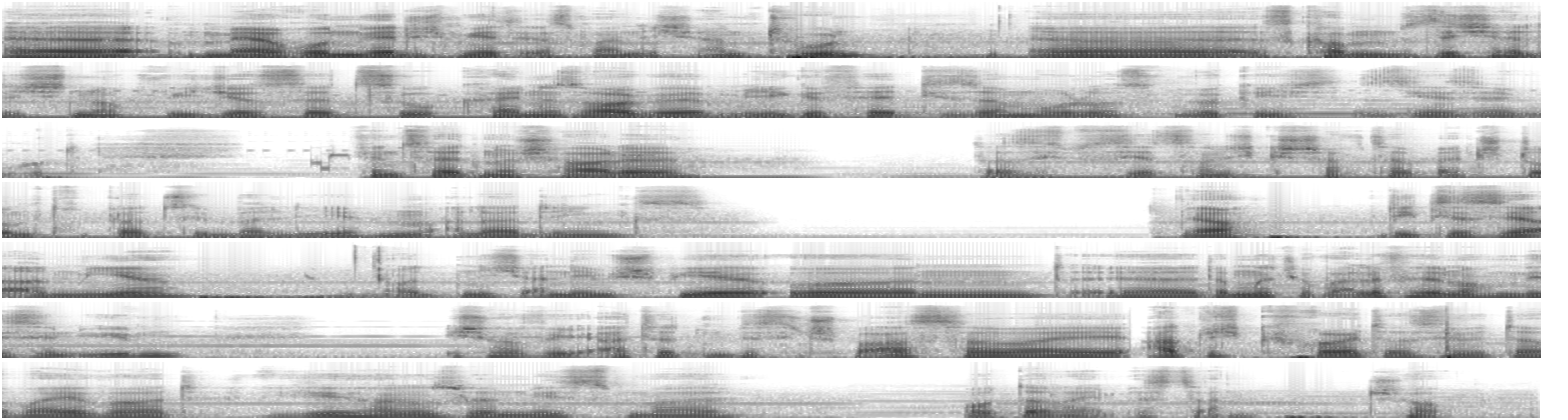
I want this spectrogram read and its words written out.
Äh, mehr Runden werde ich mir jetzt erstmal nicht antun. Äh, es kommen sicherlich noch Videos dazu, keine Sorge. Mir gefällt dieser Modus wirklich sehr, sehr gut. Ich finde es halt nur schade, dass ich bis jetzt noch nicht geschafft habe, als Sturmtruppler zu überleben. Allerdings, ja, liegt es ja an mir und nicht an dem Spiel. Und äh, da muss ich auf alle Fälle noch ein bisschen üben. Ich hoffe, ihr hattet ein bisschen Spaß dabei. Hat mich gefreut, dass ihr mit dabei wart. Wir hören uns beim nächsten Mal. Haut da rein, bis dann. Ciao.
